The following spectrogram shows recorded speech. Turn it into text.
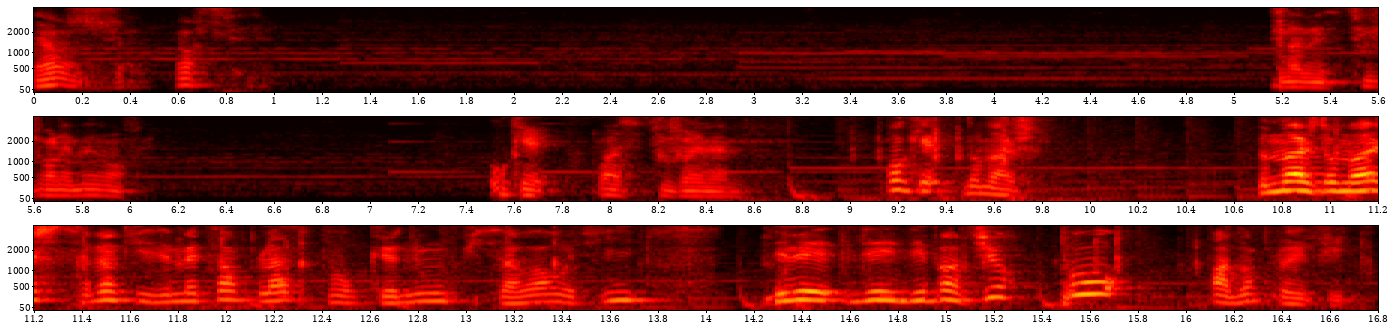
Non, j'ai qu'il mais c'est toujours les mêmes en fait. Ok, ouais, c'est toujours les mêmes. Ok, dommage. Dommage, dommage, ce serait bien qu'ils mettent ça en place pour que nous, on puisse aussi des, peintures pour par exemple les fuites.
